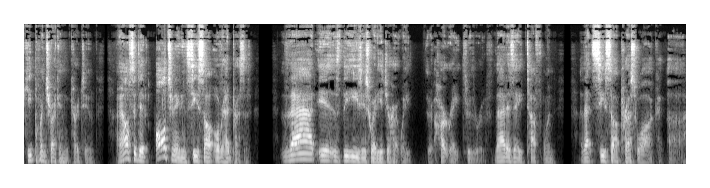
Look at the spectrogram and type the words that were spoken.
Keep on trucking cartoon. I also did alternating seesaw overhead presses. That is the easiest way to get your heart rate, heart rate through the roof. That is a tough one. That seesaw press walk, uh,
